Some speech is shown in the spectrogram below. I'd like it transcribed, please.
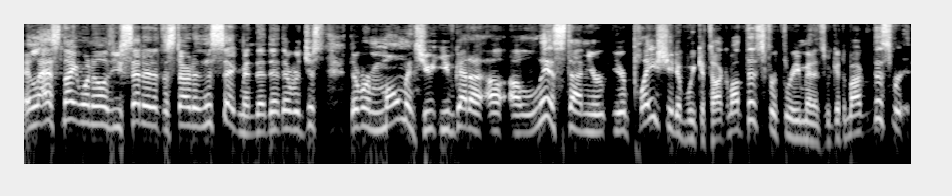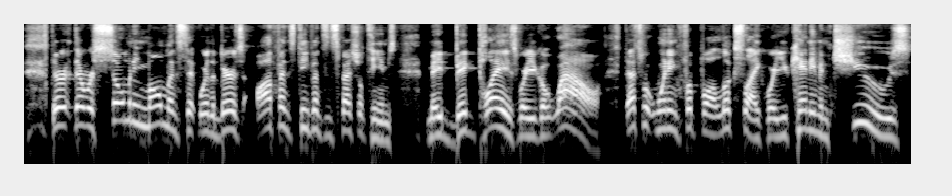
And last night, one of those, you said it at the start of this segment that, that there were just, there were moments you, you've got a, a, a list on your, your play sheet of we could talk about this for three minutes. We could talk about this for, there there were so many moments that where the Bears offense, defense, and special teams made big plays where you go, wow, that's what winning football looks like, where you can't even choose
